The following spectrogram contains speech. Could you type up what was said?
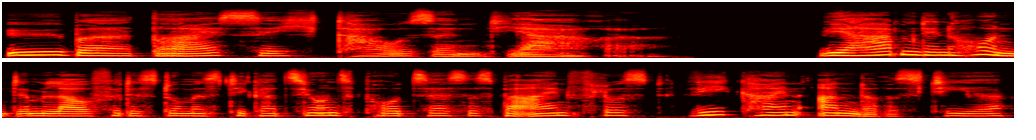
Über 30.000 Jahre. Wir haben den Hund im Laufe des Domestikationsprozesses beeinflusst wie kein anderes Tier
